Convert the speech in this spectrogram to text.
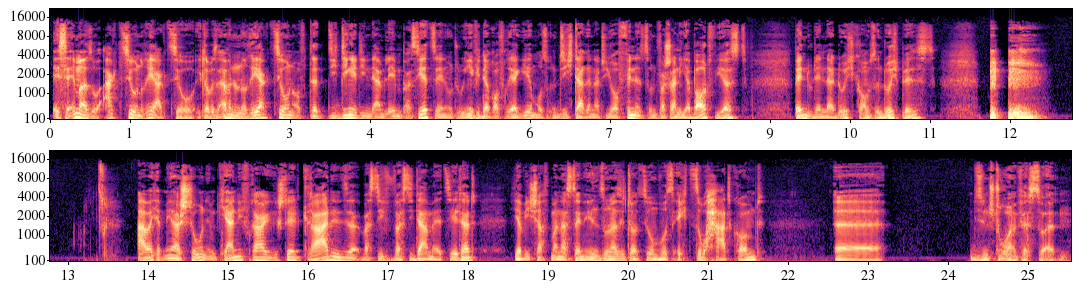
ist ja immer so Aktion, Reaktion. Ich glaube, es ist einfach nur eine Reaktion auf die Dinge, die in deinem Leben passiert sind und du irgendwie darauf reagieren musst und dich darin natürlich auch findest und wahrscheinlich erbaut wirst, wenn du denn da durchkommst und durch bist. Aber ich habe mir ja schon im Kern die Frage gestellt, gerade dieser, was die, was die Dame erzählt hat, ja, wie schafft man das denn in so einer Situation, wo es echt so hart kommt, äh, diesen Strohhalm festzuhalten?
